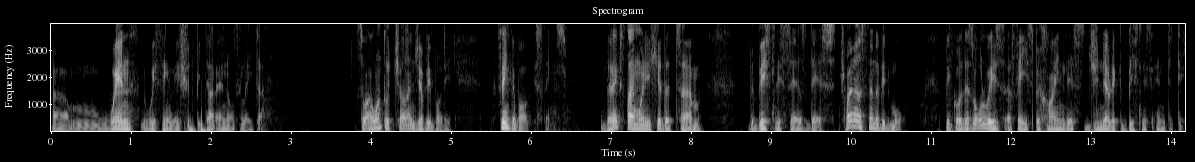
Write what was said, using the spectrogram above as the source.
um, when we think they should be done and not later. So I want to challenge everybody. Think about these things. The next time when you hear the term, the business says this, try to understand a bit more because there's always a face behind this generic business entity.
